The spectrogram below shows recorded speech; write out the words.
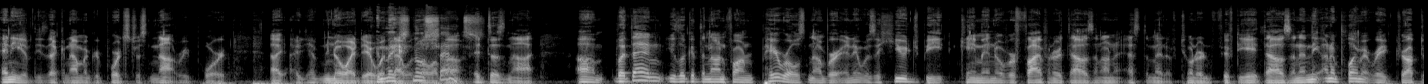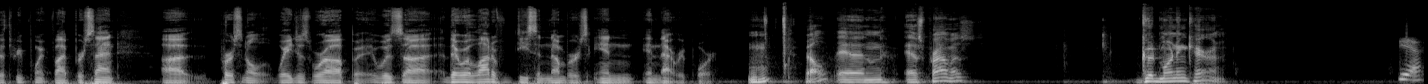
any of these economic reports just not report. I, I have no idea what makes that was no all sense. about. It does not. Um, but then you look at the non-farm payrolls number, and it was a huge beat. Came in over 500,000 on an estimate of 258,000, and the unemployment rate dropped to 3.5 percent. Uh, personal wages were up. It was uh, there were a lot of decent numbers in in that report. Well, and as promised, good morning, Karen. Yes.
